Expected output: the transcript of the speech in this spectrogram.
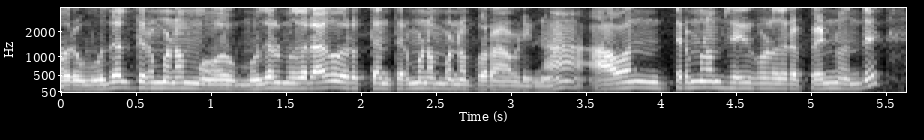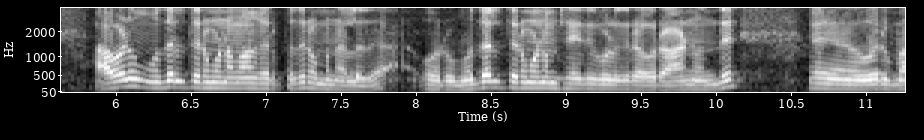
ஒரு முதல் திருமணம் முதல் முதலாக ஒருத்தன் திருமணம் பண்ண போகிறான் அப்படின்னா அவன் திருமணம் செய்து கொள்கிற பெண் வந்து அவளும் முதல் திருமணமாக இருப்பது ரொம்ப நல்லது. ஒரு முதல் திருமணம் செய்து கொள்கிற ஒரு ஆண் வந்து ஒரு ம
